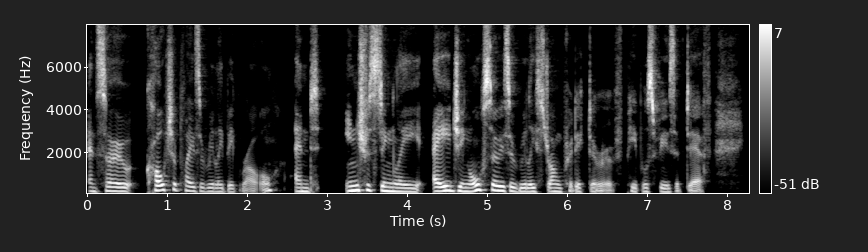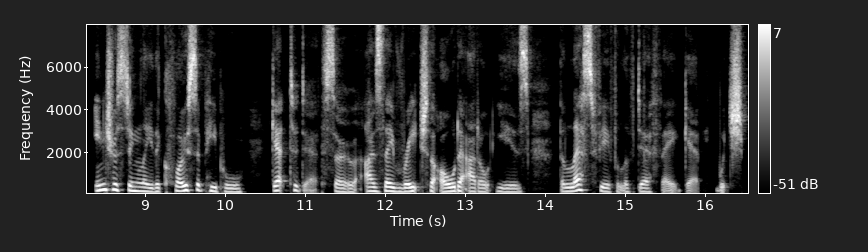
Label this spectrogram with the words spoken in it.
And so culture plays a really big role. And Interestingly, aging also is a really strong predictor of people's fears of death. Interestingly, the closer people get to death, so as they reach the older adult years, the less fearful of death they get, which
